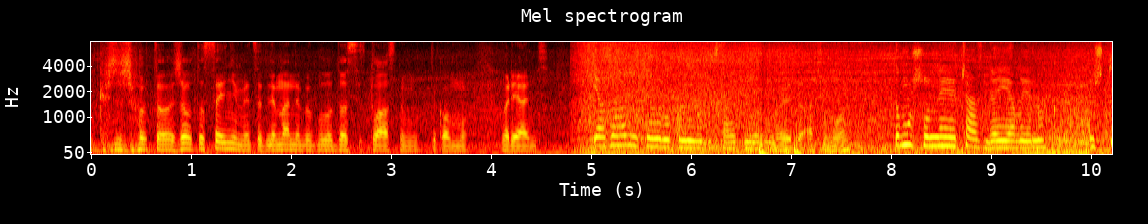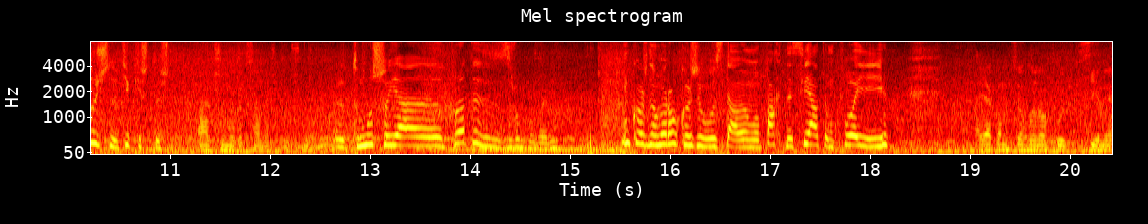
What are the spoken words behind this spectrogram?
жовто, жовто-синіми, це для мене би було досить класно в такому варіанті. Я взагалі цього року не буду ставити ялинку, А чому? тому що не час для ялинок. Штучно, тільки штучно. А чому так само штучно? Тому що я проти зрубування. Ну, Кожного року живу ставимо, пахне святом, хвоєю. А як вам цього року ціни?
